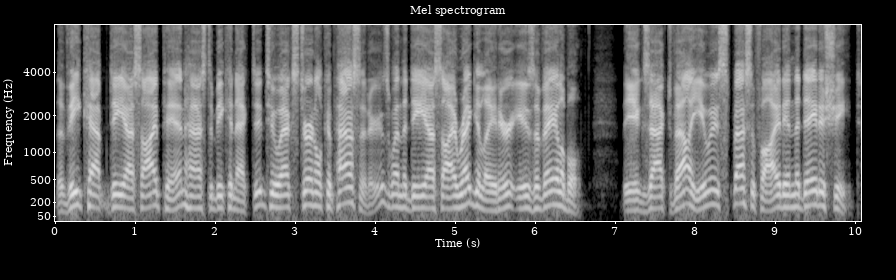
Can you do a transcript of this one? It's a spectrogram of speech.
The VCAP DSI pin has to be connected to external capacitors when the DSI regulator is available. The exact value is specified in the datasheet.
